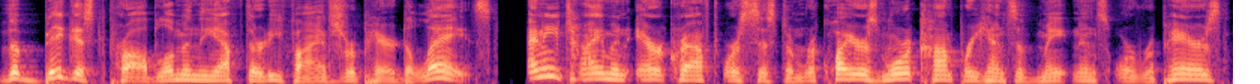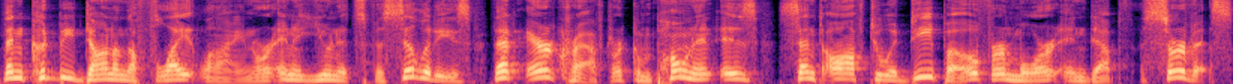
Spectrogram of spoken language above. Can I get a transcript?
the biggest problem in the F 35's repair delays. Anytime an aircraft or system requires more comprehensive maintenance or repairs than could be done on the flight line or in a unit's facilities, that aircraft or component is sent off to a depot for more in depth service.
